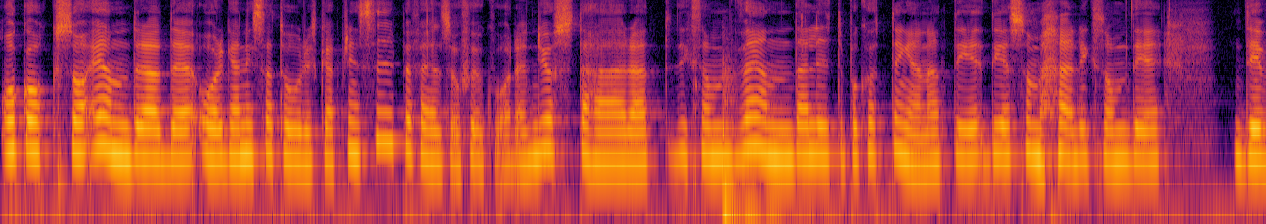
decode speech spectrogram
Och också ändrade organisatoriska principer för hälso och sjukvården. Just det här att liksom vända lite på kuttingen. Att det, det som är liksom det, det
